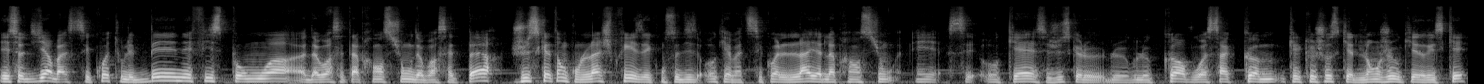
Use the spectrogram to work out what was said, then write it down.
et se dire bah, c'est quoi tous les bénéfices pour moi euh, d'avoir cette appréhension, d'avoir cette peur, jusqu'à temps qu'on lâche prise et qu'on se dise ok bah c'est quoi là il y a de l'appréhension et c'est ok, c'est juste que le, le, corps voit ça comme quelque chose qui a de l'enjeu ou qui est risqué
